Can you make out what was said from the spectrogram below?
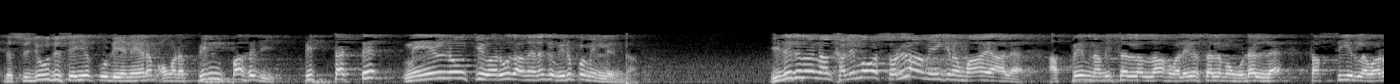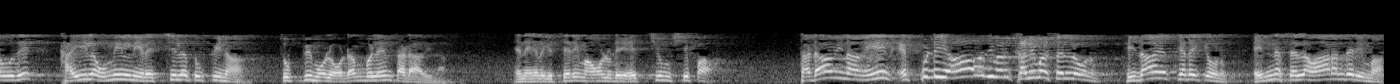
இந்த சுஜூது செய்யக்கூடிய நேரம் உங்களோட பின்பகுதி பித்தட்டு மேல் நோக்கி வருவது அது எனக்கு விருப்பம் இல்லைன்னா இதுக்குதான் நான் களிமாவை சொல்ல அமைக்கிறேன் வாயால அப்பயும் நபிசல்லாஹ் வலைவசல்லம் உடல்ல தப்சீர்ல வருவது கையில உமிழ் நீர் எச்சில துப்பினா துப்பி மூல உடம்புலையும் தடாவினா. என்ன எங்களுக்கு தெரியும் அவங்களுடைய எச்சும் ஷிஃபா. தடாவினாங்க. ஏன்? எப்படியாவது இவர் களிமா செல்லணும் ஹிதாயத் கிடைக்கணும். என்ன செல்ல வாரம் தெரியுமா?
